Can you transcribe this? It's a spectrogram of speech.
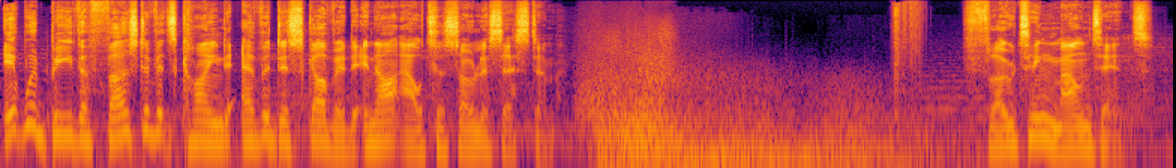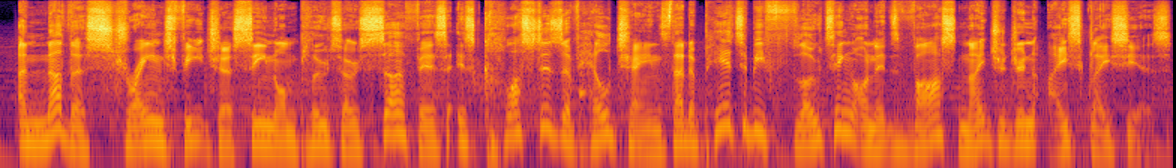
it would be the first of its kind ever discovered in our outer solar system. Floating mountains Another strange feature seen on Pluto's surface is clusters of hill chains that appear to be floating on its vast nitrogen ice glaciers.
